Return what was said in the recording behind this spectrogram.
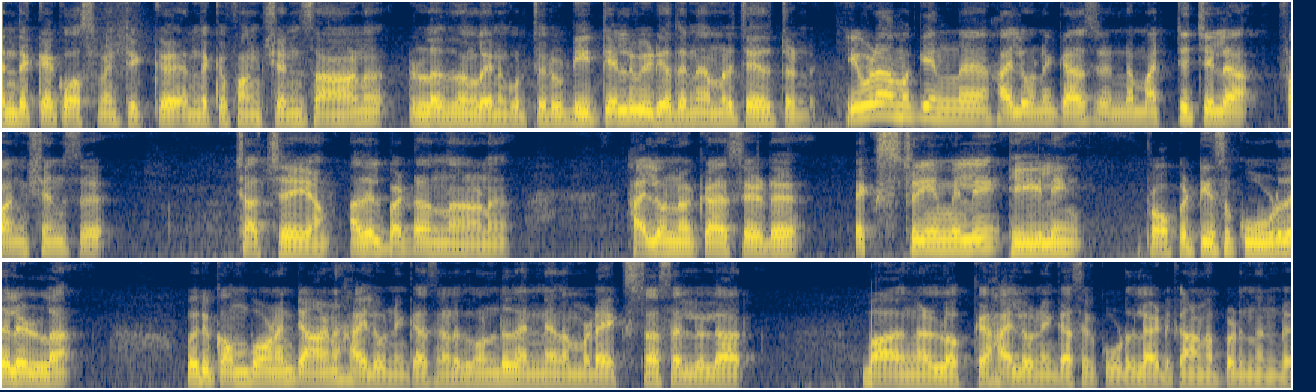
എന്തൊക്കെ കോസ്മെറ്റിക് എന്തൊക്കെ ഫങ്ഷൻസ് ആണ് ഉള്ളത് എന്നുള്ളതിനെ കുറിച്ചൊരു ഡീറ്റെയിൽ വീഡിയോ തന്നെ നമ്മൾ ചെയ്തിട്ടുണ്ട്. ഇവിടെ നമുക്ക് ഇന്ന് ഹൈലോണിക് ആസിഡിന്റെ മറ്റ് ചില ഫങ്ഷൻസ് ചർച്ച ചെയ്യാം. അതിൽ പെട്ടെന്നാണ് hyaluronic acid extremely healing properties കൂടുതലുള്ള ഒരു കമ്പോണന്റ് ആണ് ഹൈലോണിക് ആസിഡ്. അതുകൊണ്ട് തന്നെ നമ്മുടെ എക്സ്ട്രാ സെല്ലുലാർ ഭാഗങ്ങളിലൊക്കെ ഹൈലോണിക് ആസിഡ് കൂടുതലായിട്ട് കാണപ്പെടുന്നുണ്ട്.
